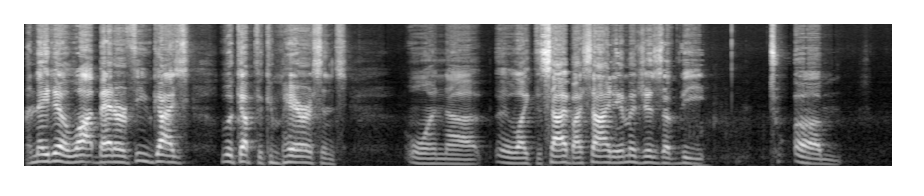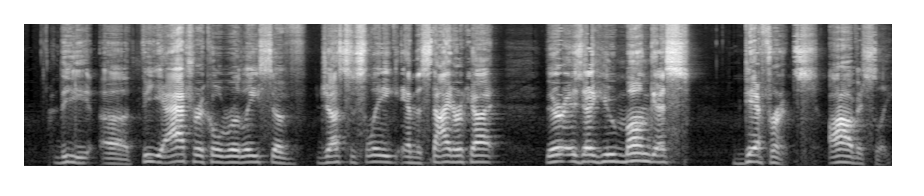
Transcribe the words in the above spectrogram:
And they did a lot better. If you guys look up the comparisons on uh, like the side-by-side images of the um, the uh, theatrical release of Justice League and the Snyder Cut, there is a humongous difference, obviously.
